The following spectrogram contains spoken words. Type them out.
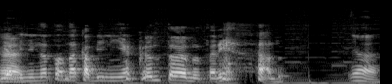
e É. a menina tá na cabininha cantando, tá ligado? Ah.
